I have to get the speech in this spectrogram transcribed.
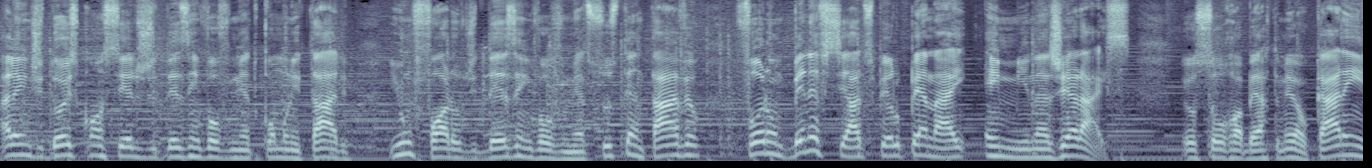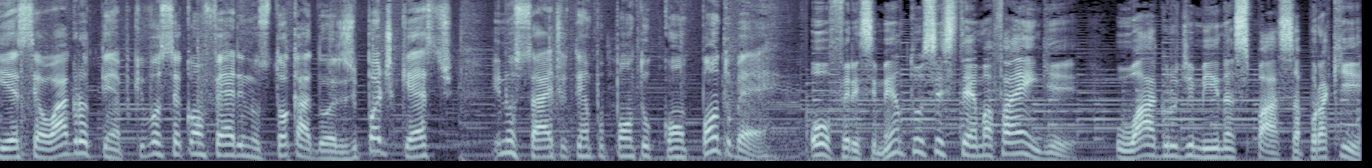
além de dois conselhos de desenvolvimento comunitário e um fórum de desenvolvimento sustentável, foram beneficiados pelo PENAI em Minas Gerais. Eu sou Roberto Melkaren e esse é o Agrotempo que você confere nos tocadores de podcast e no site otempo.com.br. Oferecimento Sistema Faeng. O agro de Minas passa por aqui.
